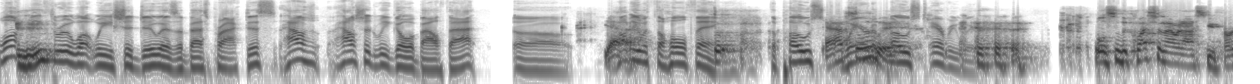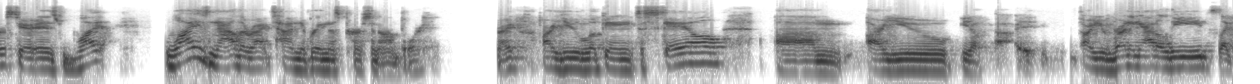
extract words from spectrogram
Walk mm-hmm. me through what we should do as a best practice. How how should we go about that? Uh, yeah. Help me with the whole thing. So, the post, absolutely. where to post everywhere. well, so the question I would ask you first here is what why is now the right time to bring this person on board? Right? Are you looking to scale? Um, are you, you know, uh, are you running out of leads? Like,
